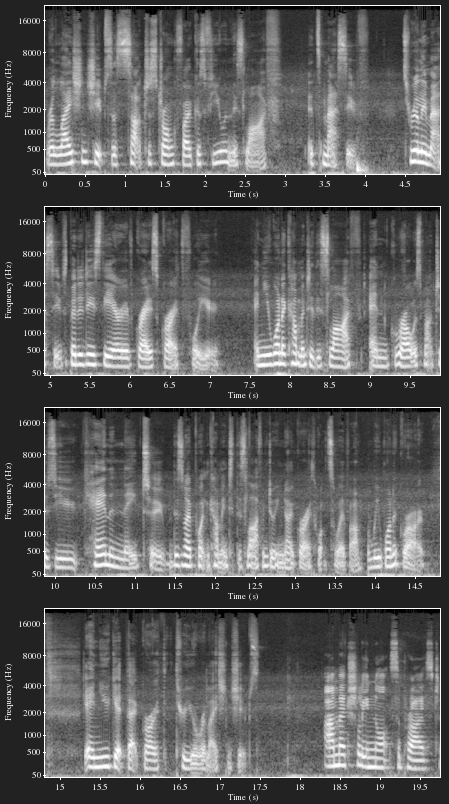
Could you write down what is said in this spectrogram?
relationships are such a strong focus for you in this life. It's massive. It's really massive, but it is the area of greatest growth for you and you want to come into this life and grow as much as you can and need to. There's no point in coming to this life and doing no growth whatsoever. We want to grow. And you get that growth through your relationships. I'm actually not surprised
